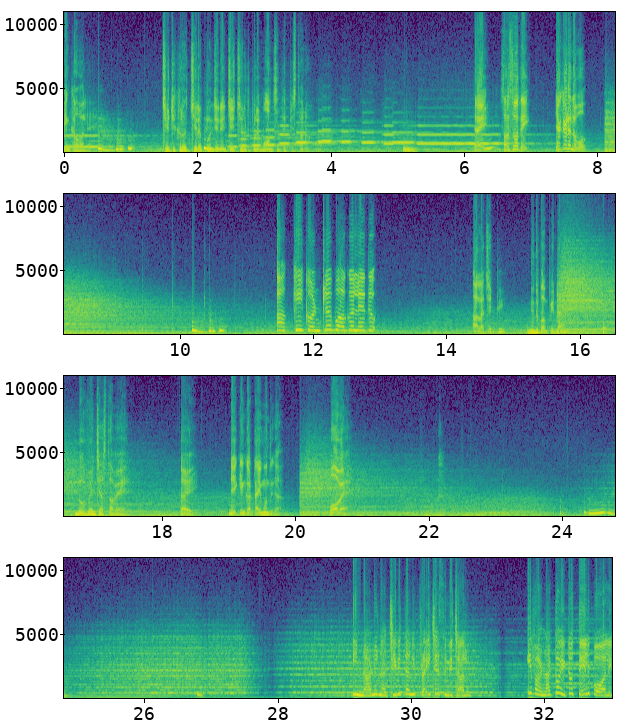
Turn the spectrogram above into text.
ఏం కావాలి? చిటికలో చిరపుంజి నుంచి చిరుతపల్లి మాంసం తెప్పిస్తాను. సరస్వతి ఎక్కడ నువ్వు? అక్కి కొంట్లో బాగోలేదు. అలా చెప్పి నిన్ను పంపిందా? నువ్వేం చేస్తావే? ఏయ్ నీకింకా టైం ఉందిగా. పోవే. ఇన్నాళ్ళు నా జీవితాన్ని ఫ్రై చేసింది చాలు. ఇవాళ అటో ఇటో తేలిపోవాలి.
